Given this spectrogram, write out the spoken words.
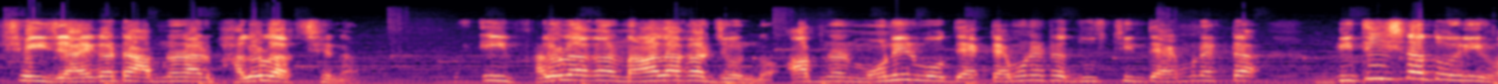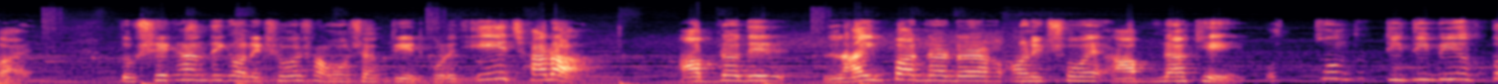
সেই জায়গাটা আপনার আর ভালো লাগছে না। এই ভালো লাগা, না লাগার জন্য আপনার মনের মধ্যে একটা, এমন একটা দুশ্চিন্তা, এমন একটা বিতৃষ্ণা তৈরি হয়। তো সেখান থেকে অনেক সময় সমস্যা ক্রিয়েট করে। এছাড়া আপনাদের লাইফ পার্টনাররা অনেক সময় আপনাকে অত্যন্ত তিতিবিরক্ত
